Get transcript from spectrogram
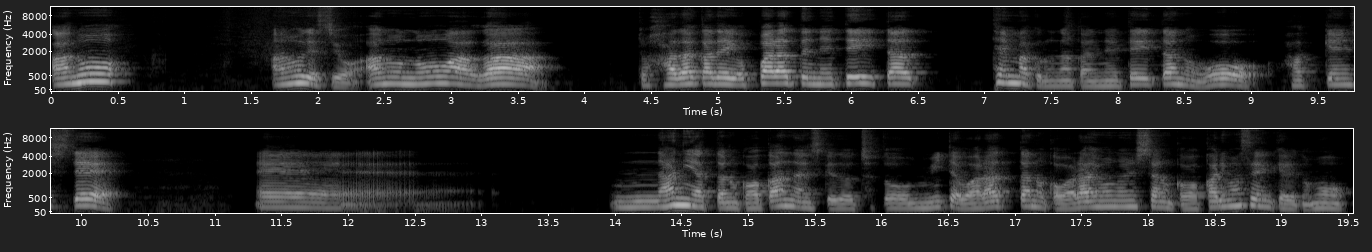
あの、あのですよ、あのノアが、と裸で酔っ払って寝ていた、天幕の中に寝ていたのを発見して、えー、何やったのかわかんないですけど、ちょっと見て笑ったのか笑い物にしたのかわかりませんけれども、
